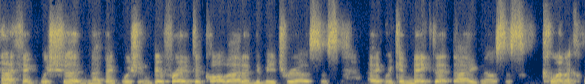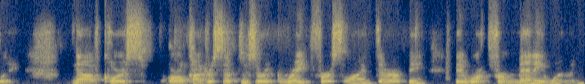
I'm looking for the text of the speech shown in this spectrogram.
And I think we should. And I think we shouldn't be afraid to call that endometriosis. I think we can make that diagnosis clinically. Now, of course, oral contraceptives are a great first line therapy. They work for many women.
